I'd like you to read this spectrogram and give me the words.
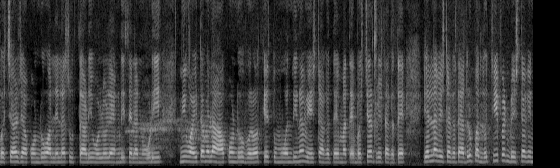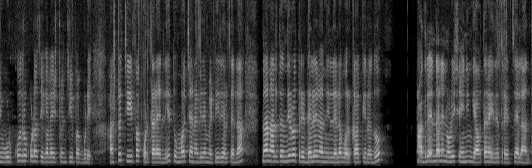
ಬಸ್ ಚಾರ್ಜ್ ಹಾಕ್ಕೊಂಡು ಅಲ್ಲೆಲ್ಲ ಸುತ್ತಾಡಿ, ಒಳ್ಳೊಳ್ಳೆ ಅಂಗಡೀಸ್ ಎಲ್ಲ ನೋಡಿ, ನೀವು ಐಟಮ್ ಎಲ್ಲ ಹಾಕ್ಕೊಂಡು ಬರೋದಕ್ಕೆ ತುಂಬ ಒಂದಿನ ವೇಸ್ಟ್ ಆಗುತ್ತೆ. ಮತ್ತು ಬಸ್ ಚಾರ್ಜ್ ವೇಸ್ಟ್ ಆಗುತ್ತೆ. ಎಲ್ಲ ವೇಸ್ಟ್ ಆಗುತ್ತೆ. ಅದ್ರ ಬದಲು ಚೀಪ್ ಆ್ಯಂಡ್ ಬೆಸ್ಟಾಗಿ ನೀವು ಹುಡ್ಕಿದ್ರು ಕೂಡ ಸಿಗಲ್ಲ, ಇಷ್ಟೊಂದು ಚೀಪಾಗಿ ಬಿಡಿ. ಅಷ್ಟು ಚೀಪಾಗಿ ಕೊಡ್ತಾರೆ. ಇಲ್ಲಿ ತುಂಬ ಚೆನ್ನಾಗಿದೆ ಮೆಟೀರಿಯಲ್ಸ್ ಎಲ್ಲ. ನಾನು ಅಲ್ಲಿ ತಂದಿರೋ ಥ್ರೆಡ್ಡಲ್ಲೇ ನಾನು ಇಲ್ಲೆಲ್ಲ ವರ್ಕ್ ಹಾಕಿರೋದು. ಅದರಿಂದನೇ ನೋಡಿ ಶೈನಿಂಗ್ ಯಾವ ಥರ ಇದೆ ಥ್ರೆಡ್ಸ್ ಎಲ್ಲ ಅಂತ.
